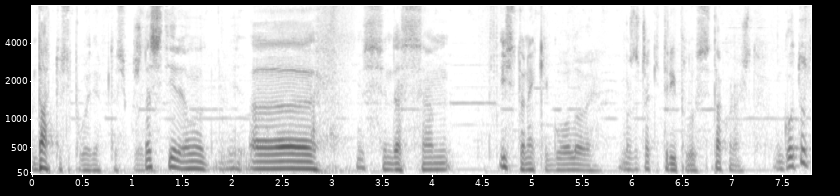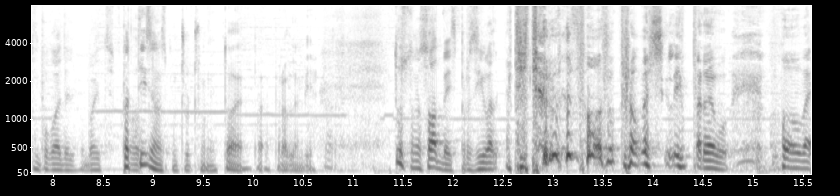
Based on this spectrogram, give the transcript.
Da, to si pogodio, to si Šta pogodio. si ti, ono, E, mislim da sam isto neke golove, možda čak i 3 plus, tako nešto. Gotovo smo pogodili obojice. Partizan smo čučnuli, to je, to je problem bio. Tu su nas odbe isprozivali na Twitteru da smo odmah promašili prvu. Ovaj,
